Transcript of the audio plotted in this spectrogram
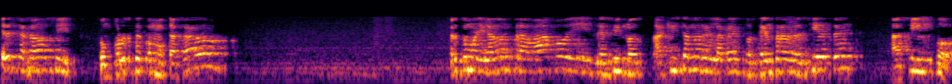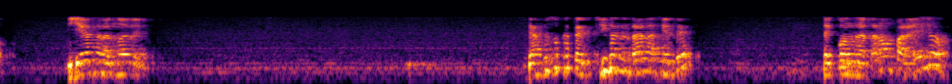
¿Eres casado? Sí. Compórtate como casado. Es como llegar a un trabajo y decirnos, aquí están los reglamentos, entras de 7 a 5 y llegas a las 9. ¿Te has que te exijan entrar a las 7? ¿Te contrataron para ello?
